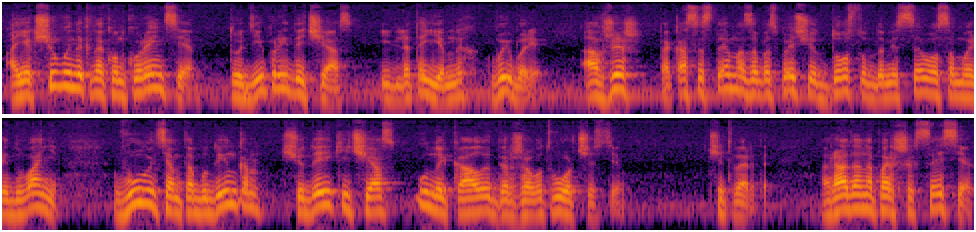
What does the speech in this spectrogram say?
А якщо виникне конкуренція, тоді прийде час і для таємних виборів. А вже ж така система забезпечує доступ до місцевого самоврядування вулицям та будинкам, що деякий час уникали державотворчості. Четверте, рада на перших сесіях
